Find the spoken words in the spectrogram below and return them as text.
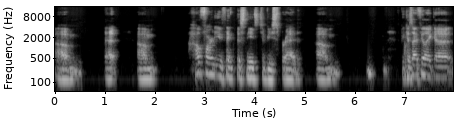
Um, that um, how far do you think this needs to be spread? Um, because I feel like uh,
